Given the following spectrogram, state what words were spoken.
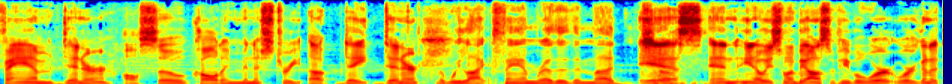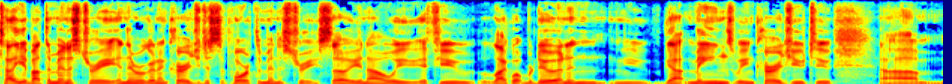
FAM dinner, also called a ministry update dinner. But we like FAM rather than mud. So. Yes. And, you know, we just want to be honest with people. We're, we're going to tell you about the ministry and then we're going to encourage you to support the ministry. So, you know, we, if you like what we're doing and you've got means, we encourage you to, um,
